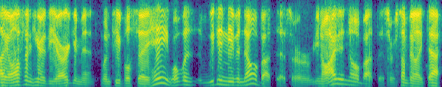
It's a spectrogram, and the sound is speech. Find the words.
I often hear the argument when people say, "Hey, what was we didn't even know about this," or you know, "I didn't know about this," or something like that.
